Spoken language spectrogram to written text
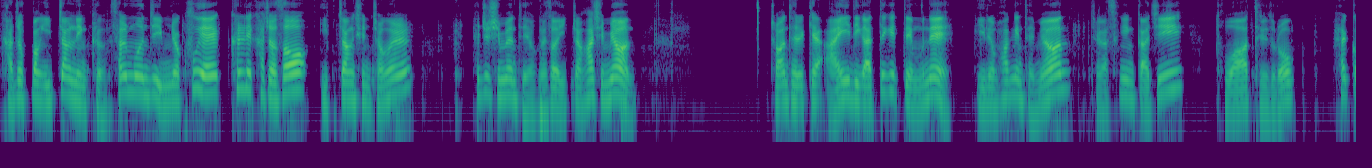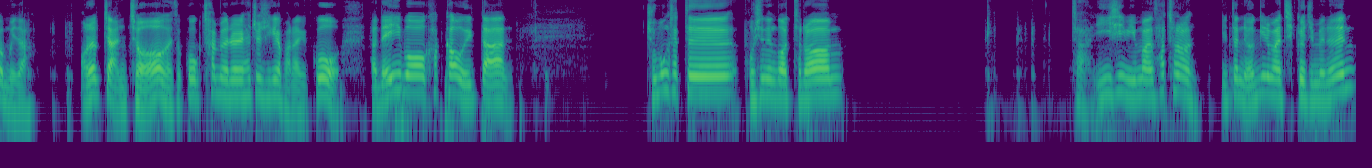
가족방 입장 링크 설문지 입력 후에 클릭하셔서 입장 신청을 해주시면 돼요. 그래서 입장하시면 저한테 이렇게 아이디가 뜨기 때문에 이름 확인되면 제가 승인까지 도와드리도록 할 겁니다. 어렵지 않죠. 그래서 꼭 참여를 해주시길 바라겠고 자, 네이버 카카오 일단 주봉 차트 보시는 것처럼 자 22만 4천 원 일단 여기만 지켜주면은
